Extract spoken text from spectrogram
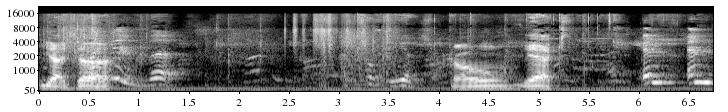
Yeah, duh. What is this? That's Sophia's. Oh, yeah. And, and,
